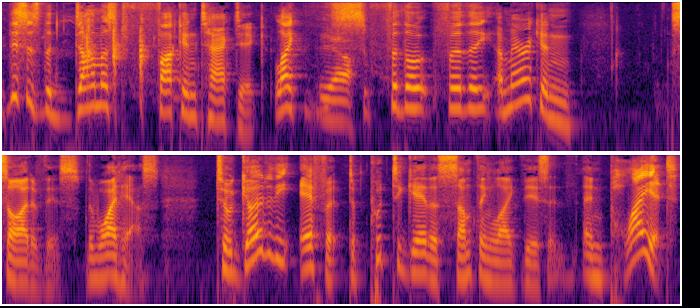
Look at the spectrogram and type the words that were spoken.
This is the dumbest fucking tactic. Like yeah. for the for the American side of this, the White House, to go to the effort to put together something like this and, and play it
